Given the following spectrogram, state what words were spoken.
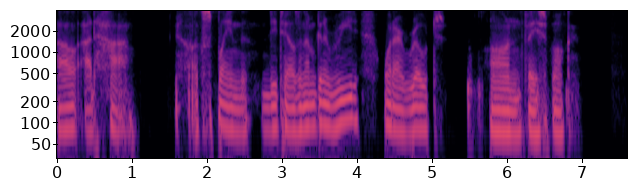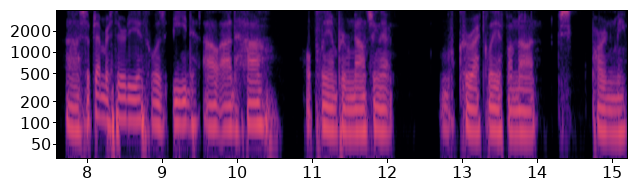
al Adha. I'll explain the details, and I'm going to read what I wrote on Facebook. Uh, September 30th was Eid al Adha. Hopefully, I'm pronouncing that correctly. If I'm not, pardon me.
